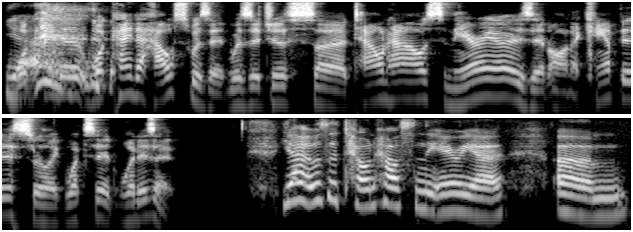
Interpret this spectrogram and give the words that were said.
Yeah. What kind of what kind of house was it? Was it just a townhouse in the area? Is it on a campus or like what's it? What is it? Yeah, it was a townhouse in the area. Um,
